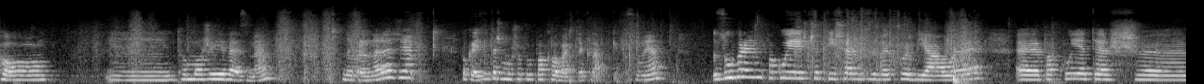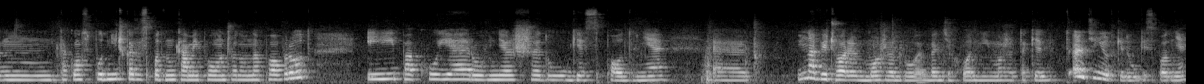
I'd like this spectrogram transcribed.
to, mm, to może je wezmę. Dobra, na razie, okej, to też muszę popakować te klapki w sumie. Z ubrań pakuję jeszcze t-shirt zwykły, biały. E, pakuję też em, taką spódniczkę ze spodenkami połączoną na powrót. I pakuję również długie spodnie. E, na wieczory może były, będzie chłodniej, może takie, ale cieniutkie, długie spodnie.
